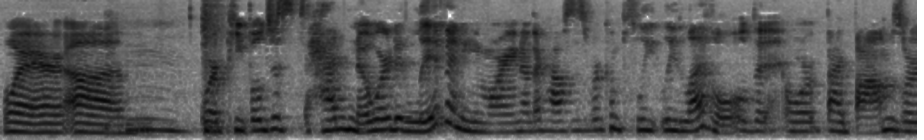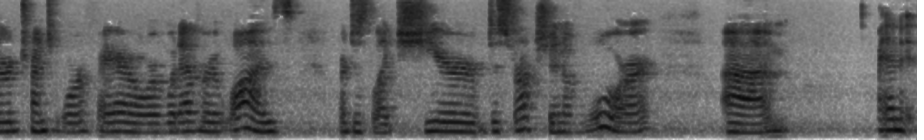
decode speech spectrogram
where um, mm. where people just had nowhere to live anymore. You know, their houses were completely leveled, or by bombs, or trench warfare, or whatever it was, or just like sheer destruction of war. Um, and it,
